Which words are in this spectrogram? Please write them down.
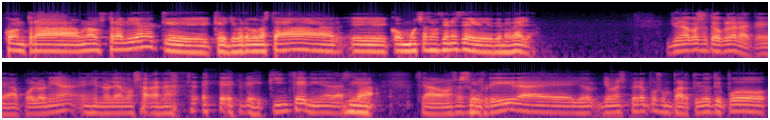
contra una Australia que, que yo creo que va a estar eh, con muchas opciones de medalla. Y una cosa tengo clara, que a Polonia eh, no le vamos a ganar de 15 ni nada así. O sea, vamos a sufrir. Eh, yo, yo, me espero pues un partido tipo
